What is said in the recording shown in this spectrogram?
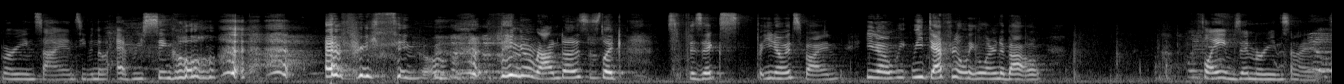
marine science, even though every single every single thing around us is like physics, but you know it's fine. You know we, we definitely learn about flames in marine science.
